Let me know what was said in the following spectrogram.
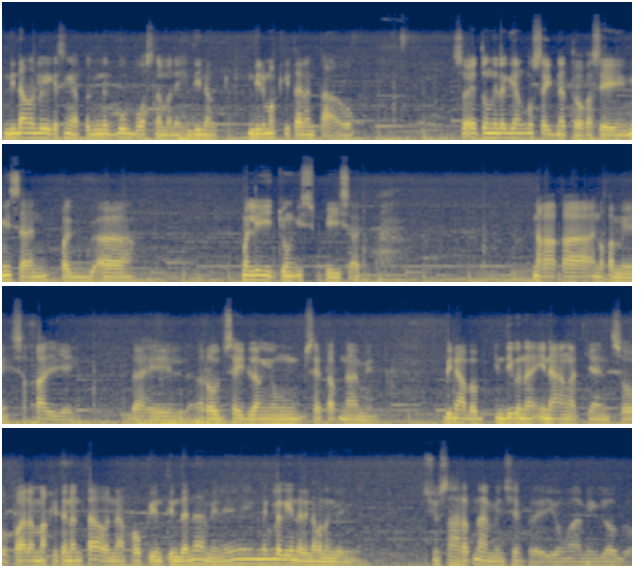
hindi na ako naglagay kasi nga pag nagbubukas naman eh, hindi na, hindi na makita ng tao. So, itong nilagyan kong side na to kasi minsan, pag ah, maliit yung space at nakaka ano kami sa kalye dahil roadside lang yung setup namin binabab hindi ko na inaangat yan. So para makita ng tao na coffee yung tinda namin eh, naglagay na rin ako ng ganyan. Yung sa harap namin syempre yung aming logo.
